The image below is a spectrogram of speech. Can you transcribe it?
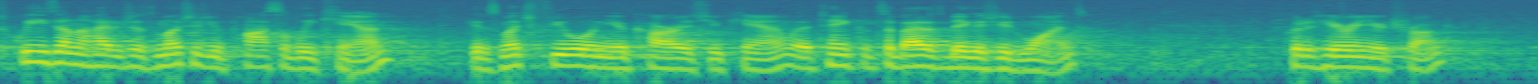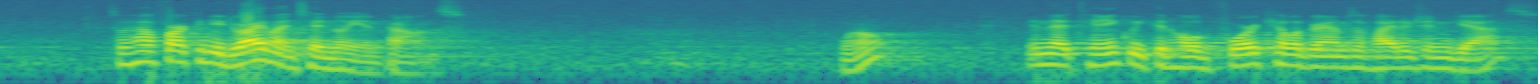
squeeze down the hydrogen as much as you possibly can. Get as much fuel in your car as you can with a tank that's about as big as you'd want. Put it here in your trunk. So how far can you drive on 10 million pounds? Well, in that tank we can hold 4 kilograms of hydrogen gas.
